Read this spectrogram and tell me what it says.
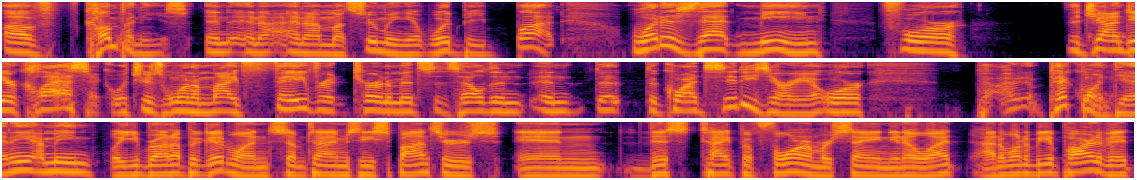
of companies? And and and I'm assuming it would be. But what does that mean for the John Deere Classic, which is one of my favorite tournaments that's held in, in the, the Quad Cities area, or pick one, Danny. I mean, Well, you brought up a good one. Sometimes these sponsors in this type of forum are saying, you know what, I don't want to be a part of it.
